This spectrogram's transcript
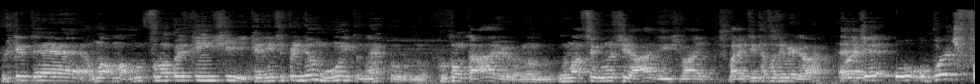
Porque é uma, uma- foi uma coisa que a gente, que a gente aprendeu muito, né? Com, no- com o contágio, no- numa segunda tirada, a gente vai, vai tentar fazer melhor. É, Porque o, o portfólio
